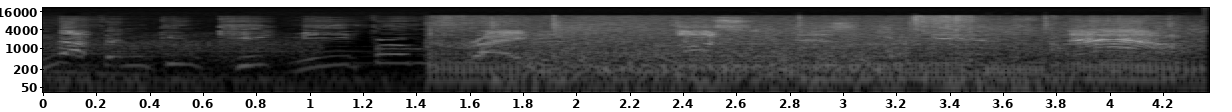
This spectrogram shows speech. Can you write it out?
Nothing can keep me from writing. Awesomeness begins now!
